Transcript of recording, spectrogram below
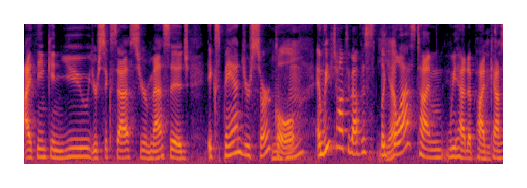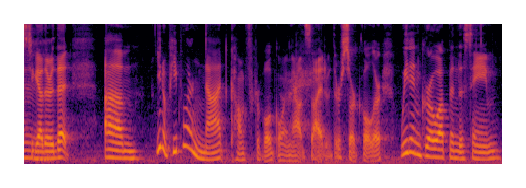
I think, in you, your success, your message. Expand your circle. And we've talked about this like the Mm-hmm. Last time we had a podcast together that. Um, you know, people are not comfortable going outside of their circle, or we didn't grow up in the same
